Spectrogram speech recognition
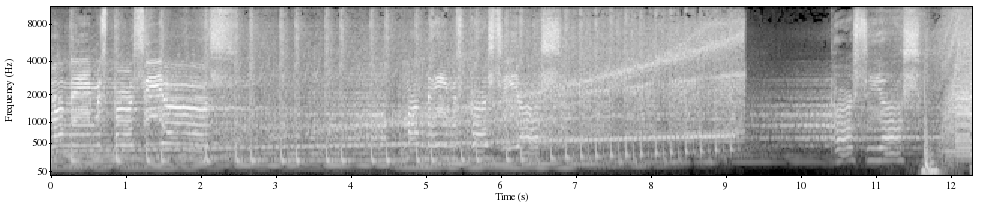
My name is Perseus. My name is Perseus. Perseus.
